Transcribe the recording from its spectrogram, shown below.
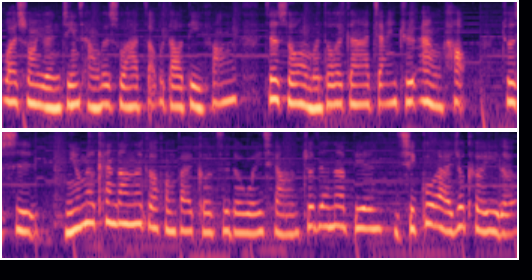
外送员经常会说他找不到地方。这时候我们都会跟他讲一句暗号，就是你有没有看到那个红白格子的围墙？就在那边，你骑过来就可以了。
